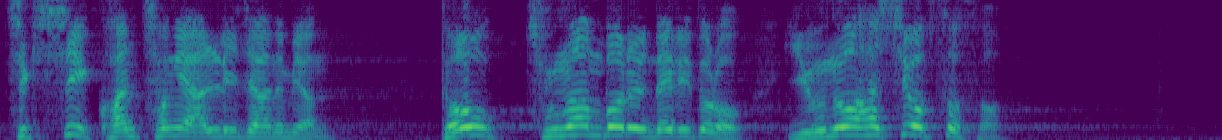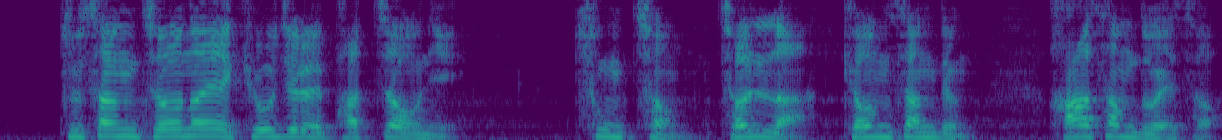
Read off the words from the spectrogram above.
즉시 관청에 알리지 않으면 더욱 중한 벌을 내리도록 윤호하시옵소서. 주상 전하의 교지를 받자오니 충청, 전라, 경상 등 하삼도에서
